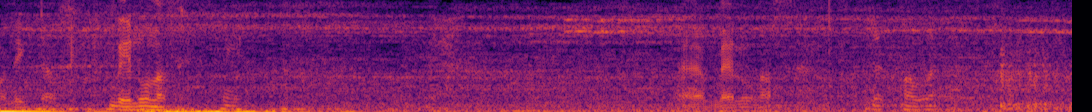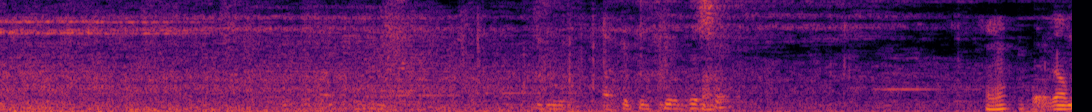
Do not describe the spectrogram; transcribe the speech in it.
অনেকটা আছে বেলুন আছে। হ্যাঁ বেলুন আছে। দেখ ভালো লাগে উদ্দেশ্যে? এরকম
